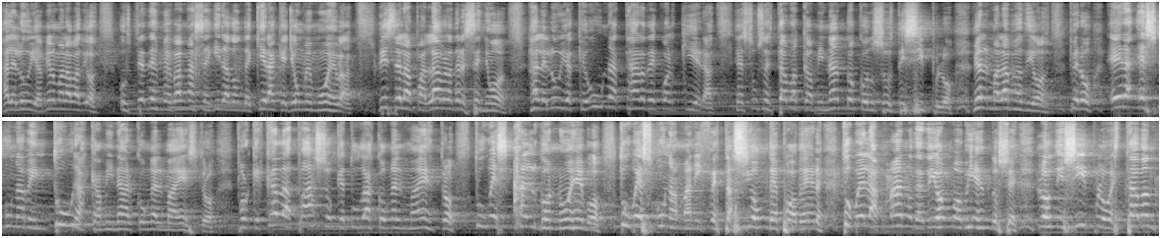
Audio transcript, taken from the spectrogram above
aleluya, mi alma alaba a Dios. Ustedes me van a seguir a donde quiera que yo me mueva. Dice la palabra del Señor, aleluya, que una tarde cualquiera Jesús estaba caminando con sus discípulos. Mi alma alaba a Dios. Pero era, es una aventura caminar con el maestro. Porque cada paso que tú das con el maestro, tú ves algo nuevo. Tú ves una manifestación de poder. Tú ves la mano de Dios moviéndose. Los discípulos estaban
